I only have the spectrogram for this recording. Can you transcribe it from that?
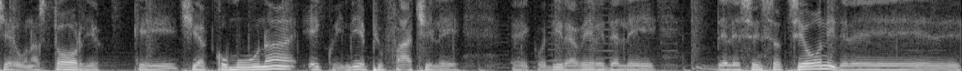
c'è una storia che ci accomuna e quindi è più facile ecco, dire, avere delle, delle sensazioni, delle,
